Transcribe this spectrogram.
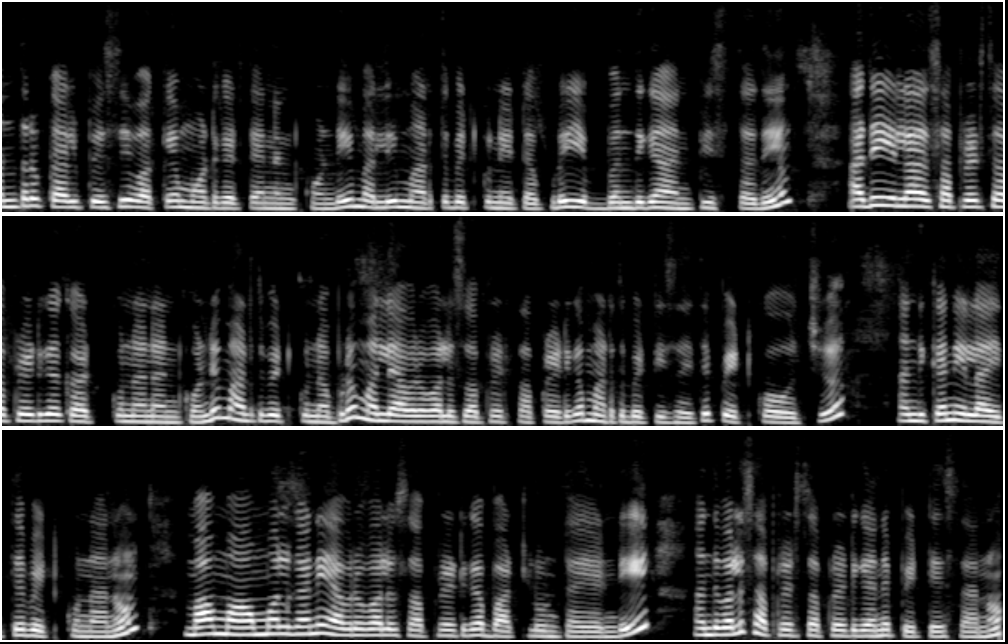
అందరూ కలిపేసి ఒకే మూట కట్టాను అనుకోండి మళ్ళీ మడత పెట్టుకునేటప్పుడు ఇబ్బందిగా అనిపిస్తుంది. అది ఇలా సపరేట్ సపరేట్గా కట్టుకున్నాను అనుకోండి మడత పెట్టుకున్నప్పుడు మళ్ళీ ఎవరి వాళ్ళు సపరేట్ సపరేట్గా మడత పెట్టేసి అయితే పెట్టుకోవచ్చు. అందుకని ఇలా అయితే పెట్టుకున్నాను. మా మామూలుగానే ఎవరి వాళ్ళు సపరేట్గా బట్టలు ఉంటాయండి అందువల్ల సపరేట్ సపరేట్గానే పెట్టేశాను.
